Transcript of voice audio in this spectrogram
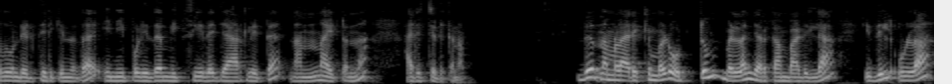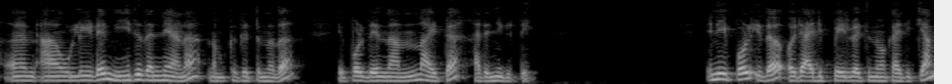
അതുകൊണ്ട് എടുത്തിരിക്കുന്നത്. ഇനിയിപ്പോൾ ഇത് മിക്സിയുടെ ജാറിലിട്ട് നന്നായിട്ടൊന്ന് അരച്ചെടുക്കണം. ഇത് നമ്മൾ അരയ്ക്കുമ്പോൾ ഒട്ടും വെള്ളം ചേർക്കാൻ പാടില്ല. ഇതിൽ ഉള്ള ഉള്ളിയുടെ നീര് തന്നെയാണ് നമുക്ക് കിട്ടുന്നത്. ഇപ്പോൾ ഇത് നന്നായിട്ട് അരഞ്ഞു കിട്ടി. ഇനിയിപ്പോൾ ഇത് ഒരു അരിപ്പയിൽ വെച്ച് നമുക്ക് അരിക്കാം.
